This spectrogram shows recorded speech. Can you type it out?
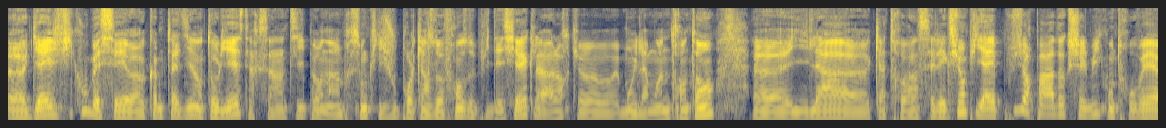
euh Gaël Ficou, bah, c'est euh, comme tu as dit un taulier, c'est-à-dire que c'est un type, on a l'impression qu'il joue pour le 15 de France depuis des siècles, alors que bon, il a moins de 30 ans, Euh, il a euh, 80 sélections, puis il y avait plusieurs paradoxes chez lui qu'on trouvait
